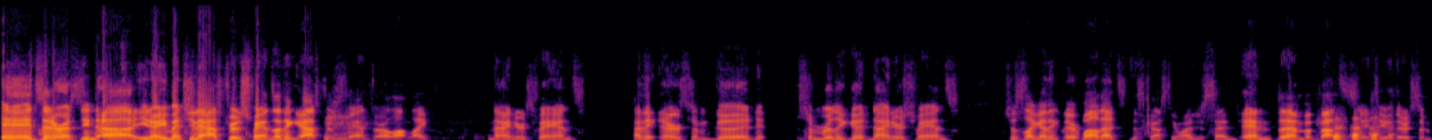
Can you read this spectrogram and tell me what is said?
it's interesting. Uh, you know, you mentioned Astros fans. I think Astros fans are a lot like Niners fans. I think there are some good, some really good Niners fans. Just like I think there. Well, that's disgusting what I just said, and I'm about to say too. There's some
